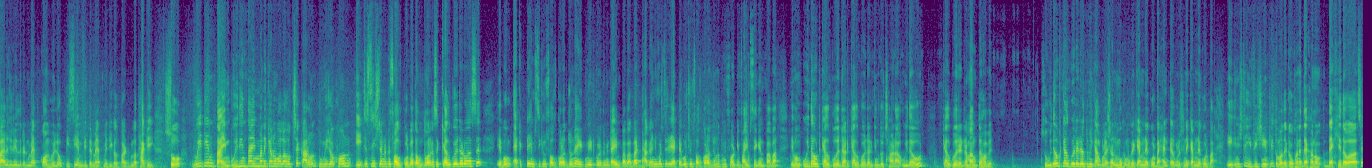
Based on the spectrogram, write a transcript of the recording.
বায়োলজি রিলেটেড ম্যাথ কম হলেও পিসিএমবিতে ম্যাথমেটিক্যাল পার্টগুলো থাকেই। So within time within time মানে কেন বলা হচ্ছে? কারণ তুমি যখন এইচএসসি স্ট্যান্ডার্ডে সলভ করবা, তখন তোমার কাছে ক্যালকুলেটারও আছে এবং এক একটা এমসিকিউ সলভ করার জন্য এক মিনিট করে তুমি টাইম পাবা। বাট ঢাকা ইউনিভার্সিটির একটা কোশ্চেন সলভ করার জন্য তুমি ফর্টি ফাইভ সেকেন্ড পাবা এবং উইদাউট ক্যালকুলেটার ক্যালকুলেটার কিন্তু ছাড়া উইদাউট ক্যালকুলেটার মানতে হবে। সো উইদাউট ক্যালকুলেটারে তুমি ক্যালকুলেশন মুখে মুখে কেমনে করবা? হ্যান্ড ক্যালকুলেশনে কেমনে করবা? এই জিনিসটা ইফিসিয়েন্টলি তোমাদেরকে ওখানে দেখানো দেখিয়ে দেওয়া আছে।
